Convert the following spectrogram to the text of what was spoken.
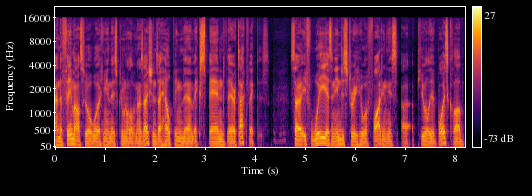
And the females who are working in these criminal organizations are helping them expand their attack vectors. So if we as an industry who are fighting this are purely a boys' club,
